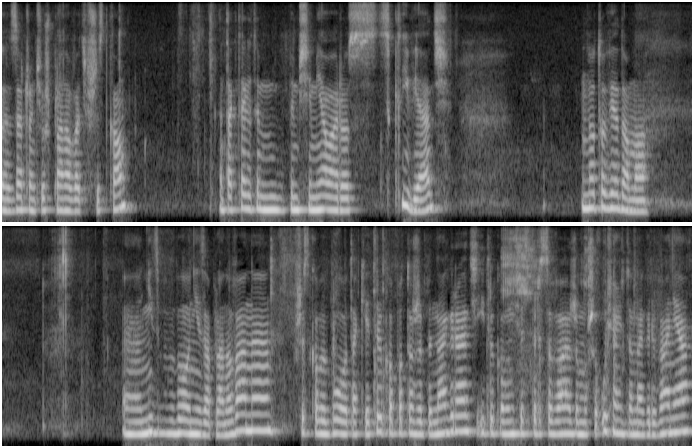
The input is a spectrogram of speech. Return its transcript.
e, zacząć już planować wszystko. A tak tak bym się miała rozckliwiać, no to wiadomo. Nic by było niezaplanowane, wszystko by było takie tylko po to, żeby nagrać i tylko bym się stresowała, że muszę usiąść do nagrywania,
